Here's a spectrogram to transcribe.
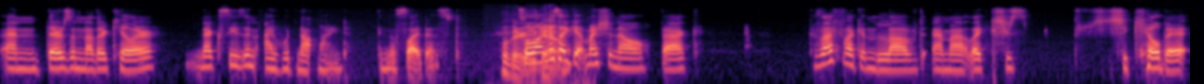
and there's another killer next season, I would not mind in the slightest. Well, there so you long go. as I get my Chanel back, because I fucking loved Emma. Like she's she killed it.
